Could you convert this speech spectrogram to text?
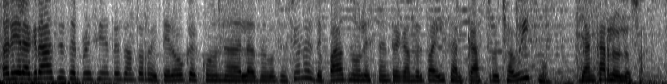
Daniela, gracias. El presidente Santos reiteró que con uh, las negociaciones de paz no le está entregando el país al Castro chavismo. Giancarlo Lozano.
